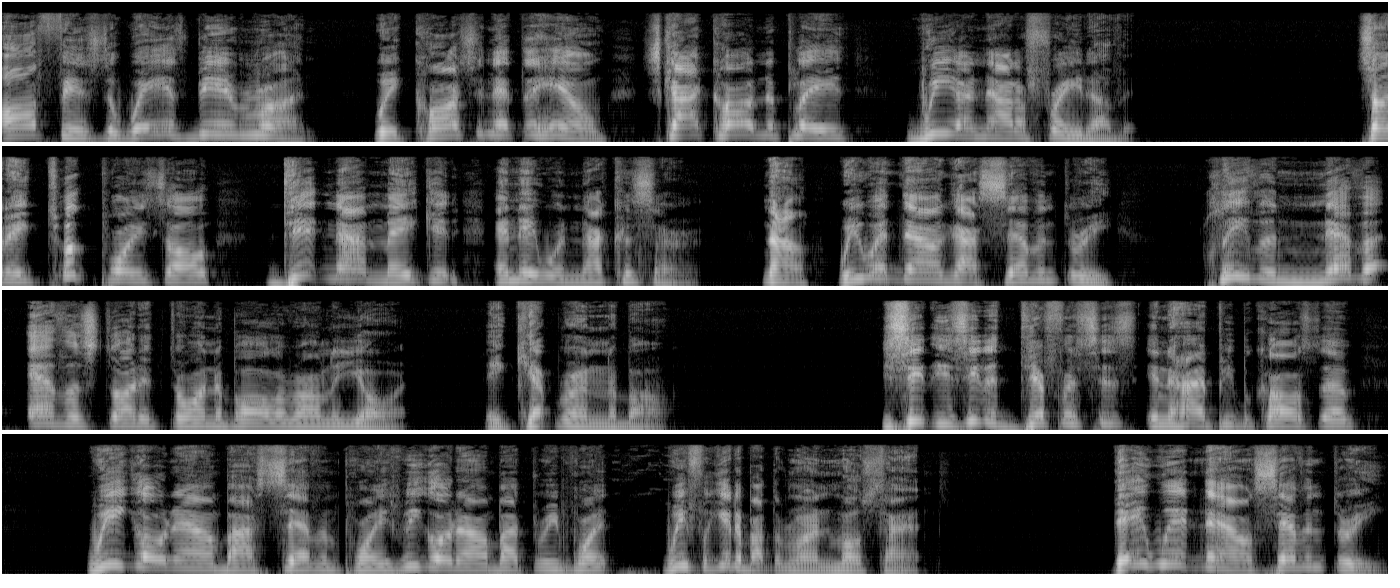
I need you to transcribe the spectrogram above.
offense, the way it's being run, with Carson at the helm, Scott calling the plays, we are not afraid of it. So they took points off, did not make it, and they were not concerned. Now, we went down, got 7 3. Cleveland never, ever started throwing the ball around the yard. They kept running the ball. You see, you see the differences in how people call stuff? We go down by seven points, we go down by three points. We forget about the run most times. They went down 7 3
